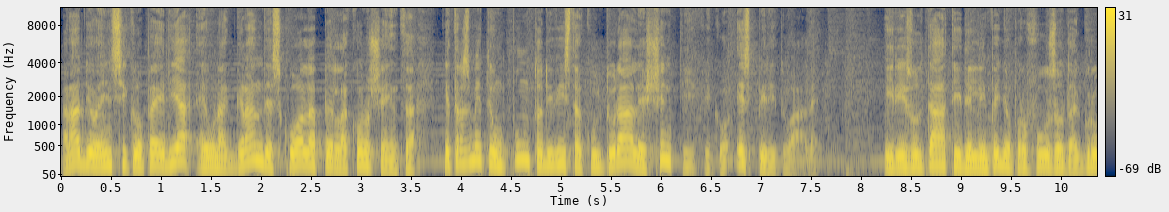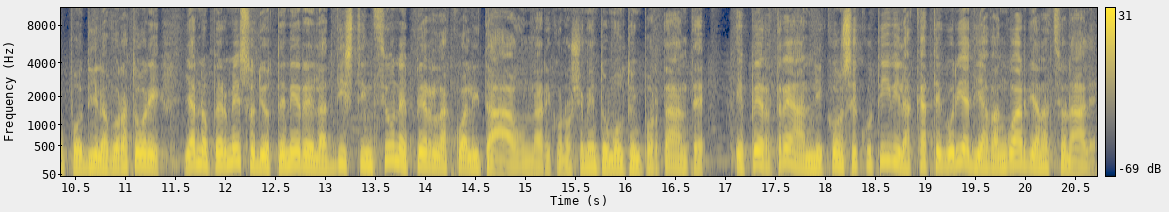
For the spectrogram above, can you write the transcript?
Radio Enciclopedia è una grande scuola per la conoscenza che trasmette un punto di vista culturale, scientifico e spirituale. I risultati dell'impegno profuso dal gruppo di lavoratori gli hanno permesso di ottenere la distinzione per la qualità, un riconoscimento molto importante, e per tre anni consecutivi la categoria di avanguardia nazionale,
